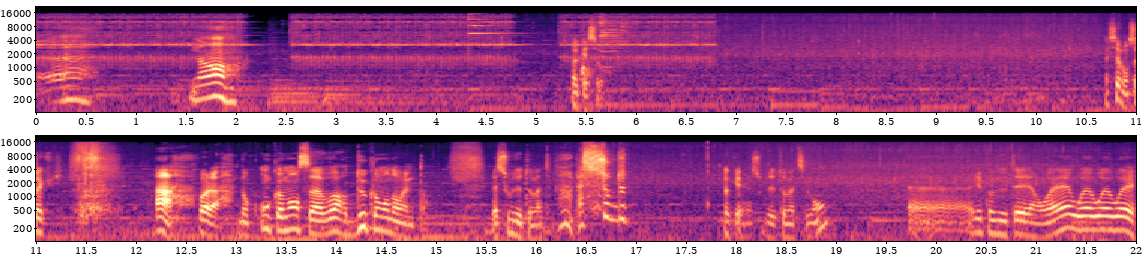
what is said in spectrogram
Euh... Non Ok, bon. Ah, c'est bon, ça cuit. Ah, voilà. Donc on commence à avoir deux commandes en même temps. La soupe de tomate. Oh, la soupe de... Ok, la soupe de tomate, c'est bon. Euh, les pommes de terre, ouais, ouais, ouais, ouais.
